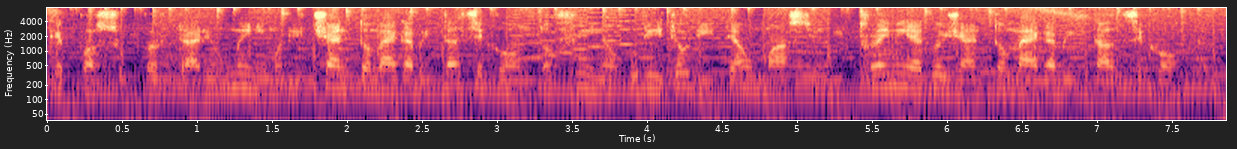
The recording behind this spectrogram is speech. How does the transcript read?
che può supportare un minimo di 100 megabit al secondo fino udite udite a un massimo di 3200 megabit al secondo.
